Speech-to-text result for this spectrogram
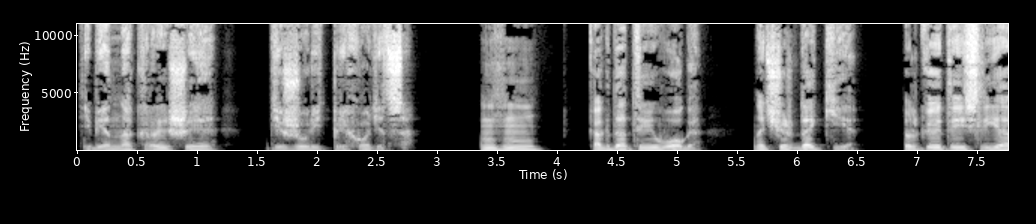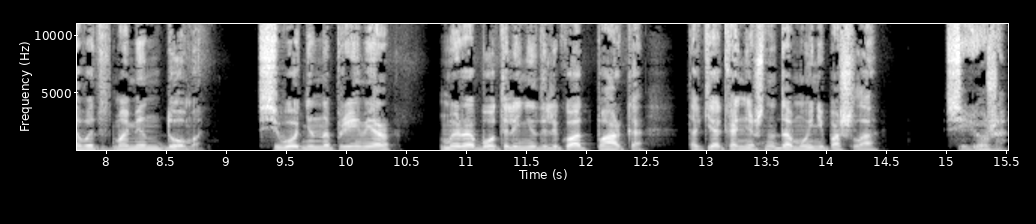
тебе на крыше дежурить приходится. Угу, когда ты Вога, на чердаке. Только это если я в этот момент дома. Сегодня, например, мы работали недалеко от парка, так я, конечно, домой не пошла. Сережа,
